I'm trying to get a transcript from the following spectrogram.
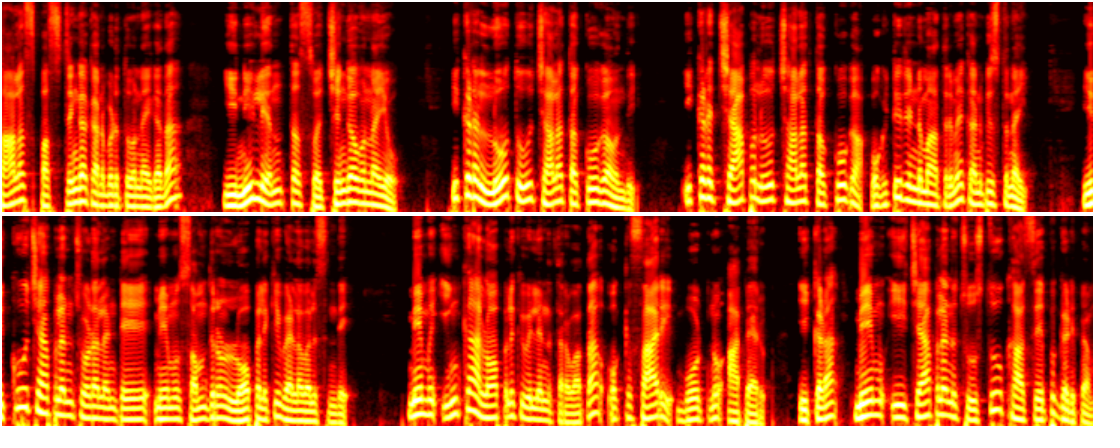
చాలా స్పష్టంగా కనబడుతున్నాయి కదా. ఈ నీళ్ళు ఎంత స్వచ్ఛంగా ఉన్నాయో. ఇక్కడ లోతు చాలా తక్కువగా ఉంది. ఇక్కడ చేపలు చాలా తక్కువగా ఒకటి రెండు మాత్రమే కనిపిస్తున్నాయి. ఎక్కువ చేపలను చూడాలంటే మేము సముద్రం లోపలికి వెళ్ళవలసిందే. మేము ఇంకా లోపలికి వెళ్ళిన తర్వాత ఒక్కసారి బోట్ను ఆపారు. ఇక్కడ మేము ఈ చేపలను చూస్తూ కాసేపు గడిపాం.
